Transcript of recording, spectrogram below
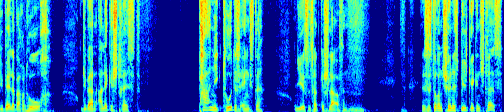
die Wellen waren hoch und die waren alle gestresst. Panik, Todesängste und Jesus hat geschlafen. Das ist doch ein schönes Bild gegen Stress.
